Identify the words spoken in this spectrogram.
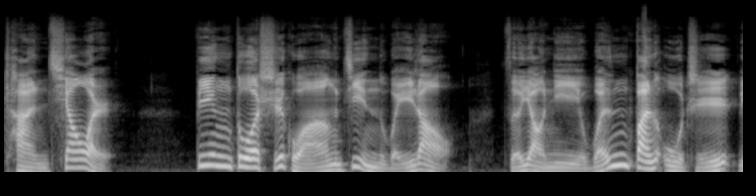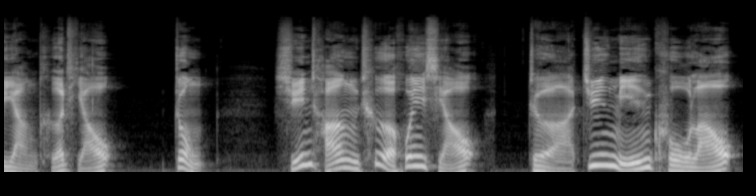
产敲儿，兵多时广，尽围绕，则要你文班武职两合调。众巡城撤昏晓，这军民苦劳。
